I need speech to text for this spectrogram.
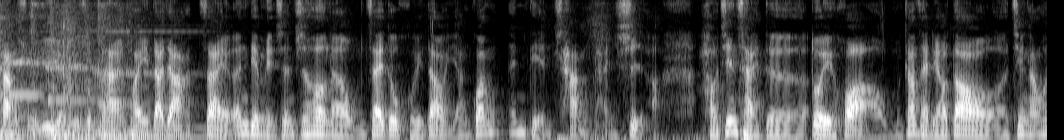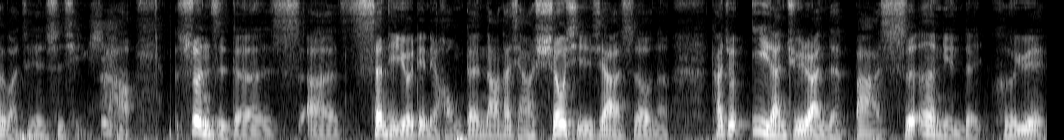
畅所欲言，无所不谈。欢迎大家在恩典美声之后呢，我们再度回到阳光恩典畅谈室啊，好精彩的对话、哦。我们刚才聊到呃健康会馆这件事情，是。好顺子的呃身体有一点点红灯，然后他想要休息一下的时候呢，他就毅然决然的把十二年的合约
